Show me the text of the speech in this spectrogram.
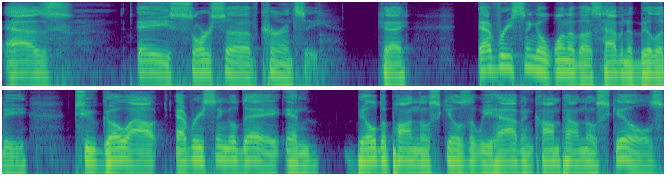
as a source of currency, okay, every single one of us have an ability to go out every single day and build upon those skills that we have and compound those skills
